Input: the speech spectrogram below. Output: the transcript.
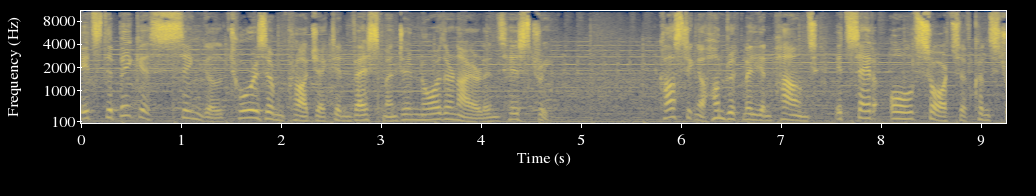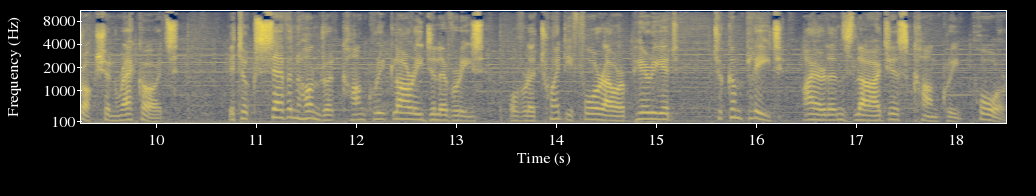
It's the biggest single tourism project investment in Northern Ireland's history. Costing £100 million, it set all sorts of construction records. It took 700 concrete lorry deliveries over a 24 hour period to complete Ireland's largest concrete pour.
